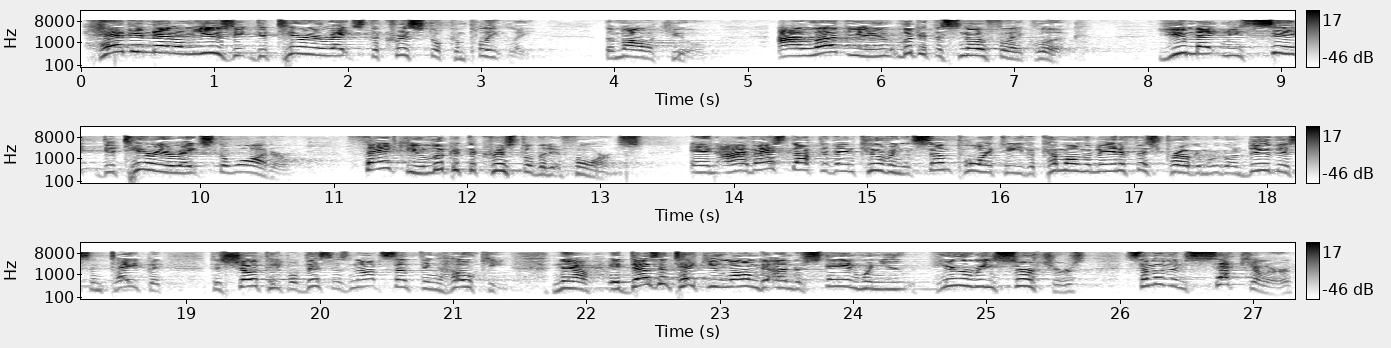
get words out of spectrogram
Heavy metal music deteriorates the crystal completely, the molecule. I love you. Look at the snowflake look. You make me sick deteriorates the water. Thank you. Look at the crystal that it forms. And I've asked Dr. Van Koevering at some point to either come on the Manna Fest program, we're going to do this and tape it to show people this is not something hokey. Now, it doesn't take you long to understand when you hear researchers, some of them secular,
